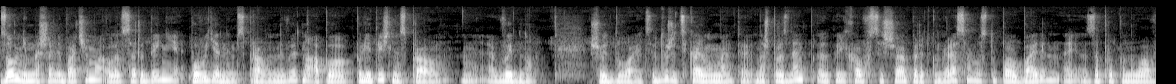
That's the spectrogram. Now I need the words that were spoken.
зовні ми ще не бачимо, але всередині по воєнним справам не видно, а по політичним справам видно що відбувається. Дуже цікаві моменти. Наш президент е, поїхав в США перед конгресом, виступав. Байден е, запропонував,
